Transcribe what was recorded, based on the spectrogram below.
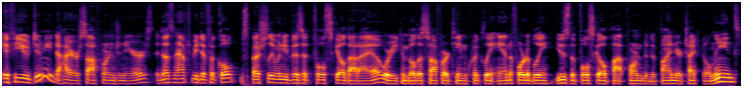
if you do need to hire software engineers, it doesn't have to be difficult, especially when you visit fullscale.io, where you can build a software team quickly and affordably. Use the Fullscale platform to define your technical needs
